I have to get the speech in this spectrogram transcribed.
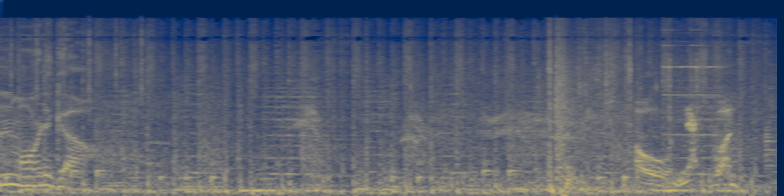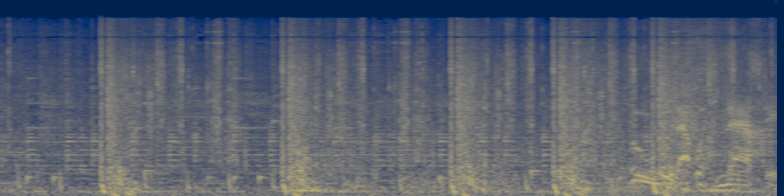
One more to go. Oh, next one. Ooh, that was nasty.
